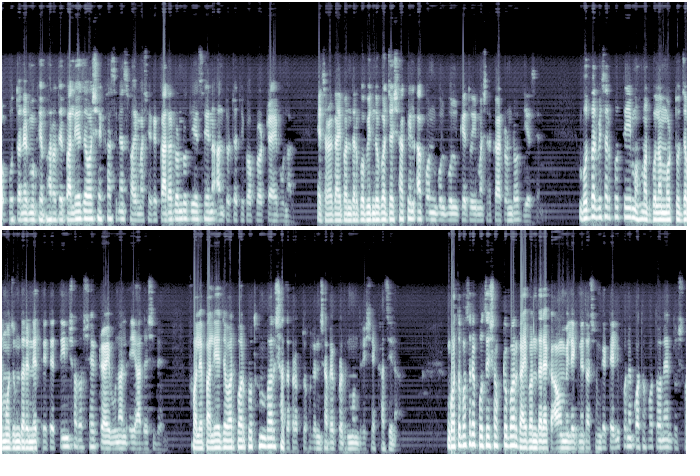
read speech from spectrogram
অভ্যুত্থানের মুখে ভারতে পালিয়ে যাওয়া শেখ হাসিনা ছয় মাসের কারাদণ্ড দিয়েছেন আন্তর্জাতিক অপরাধ ট্রাইব্যুনাল। এছাড়া গাইবান্ধার গোবিন্দগঞ্জে শাকিল আকন বুলবুলকে দুই মাসের কারাদণ্ড দিয়েছেন। বুধবার বিচারপতি মোহাম্মদ গোলাম মর্তুজা মজুমদারের নেতৃত্বে তিন সদস্যের ট্রাইব্যুনাল এই আদেশ দেন। ফলে পালিয়ে যাওয়ার পর প্রথমবার সাজাপ্রাপ্ত হলেন সাবেক প্রধানমন্ত্রী শেখ হাসিনা। গত বছরের পঁচিশ অক্টোবর গাইবান্ধার এক আওয়ামী লীগ নেতার সঙ্গে টেলিফোনে কথোপকথনে দুশো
